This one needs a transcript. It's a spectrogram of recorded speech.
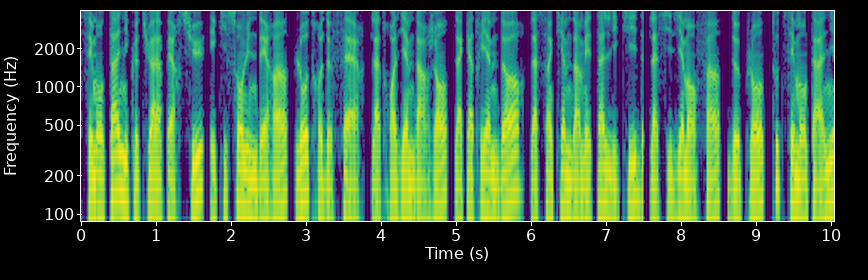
Ces montagnes que tu as aperçues, et qui sont l'une d'airain, l'autre de fer, la troisième d'argent, la quatrième d'or, la cinquième d'un métal liquide, la sixième enfin, de plomb, toutes ces montagnes,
